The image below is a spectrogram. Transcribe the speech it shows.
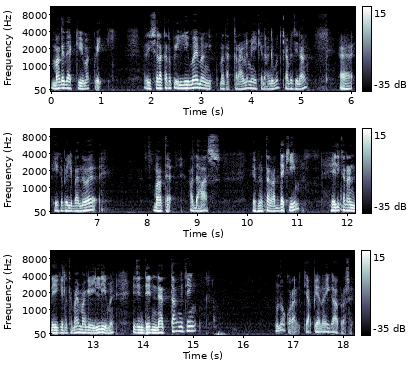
මග දැක්වීමක් වෙයි. හරි ඉස්සලා කරපු ඉල්ලීමයි මම මතක් කරන්නේ මේ කෙනාගෙමුත් කැමති නම් ඒක පිළිබඳව මත අදහස් එහෙම නැත්නම් අත්දැකීම් හෙලි කරන්නයි කියලා තමයි මගේ ඉල්ලීම. ඉතින් දෙන්නේ නැත්නම් ඉතින් මොනව කරන්නේ? අපි යනවා ඊගා ප්‍රශ්න.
